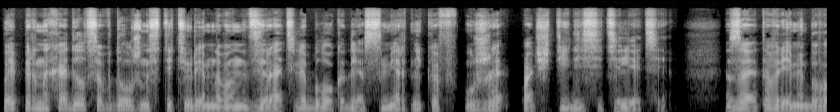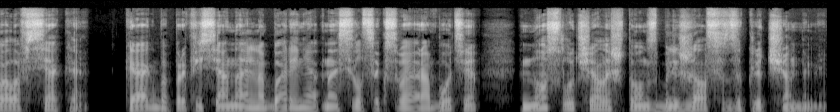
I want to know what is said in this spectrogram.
Пеппер находился в должности тюремного надзирателя блока для смертников уже почти десятилетие. За это время бывало всякое. Как бы профессионально Барри не относился к своей работе, но случалось, что он сближался с заключенными.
